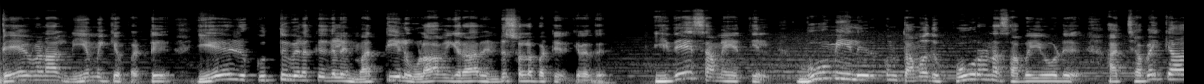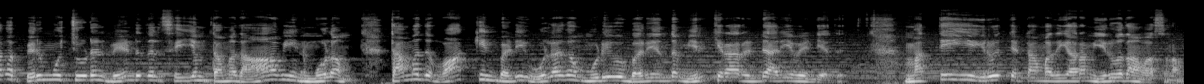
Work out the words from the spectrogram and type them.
தேவனால் நியமிக்கப்பட்டு ஏழு குத்து விளக்குகளின் மத்தியில் உலாவுகிறார் என்று சொல்லப்பட்டிருக்கிறது. இதே சமயத்தில் பூமியில் இருக்கும் தமது பூரண சபையோடு அச்சபைக்காக பெருமூச்சுடன் வேண்டுதல் செய்யும் தமது ஆவியின் மூலம் தமது வாக்கின்படி உலக முடிவு பரியந்தம் இருக்கிறார் என்று அறிய வேண்டியது. மத்திய இருபத்தி எட்டாம் அதிகாரம் இருபதாம் வசனம்.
